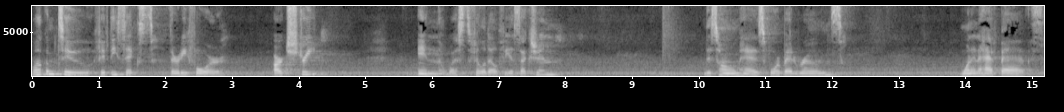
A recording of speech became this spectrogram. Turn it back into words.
Welcome to 5634 Arch Street in the West Philadelphia section. This home has four bedrooms, one and a half baths,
